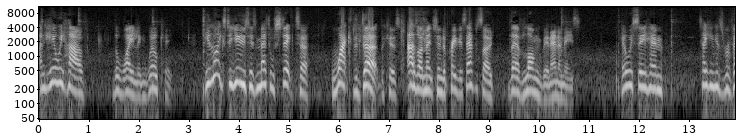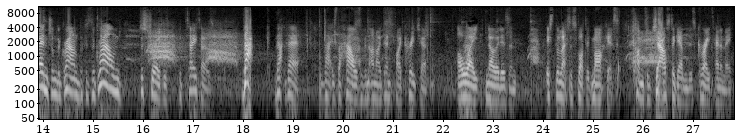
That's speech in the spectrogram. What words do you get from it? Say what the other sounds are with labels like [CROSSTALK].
And here we have the Wailing Wilkie. He likes to use his metal stick to whack the dirt because, as I mentioned in a previous episode, they have long been enemies. Here we see him taking his revenge on the ground because the ground destroyed his potatoes. That, that there, that is the howls of an unidentified creature. Oh wait, no it isn't. It's the lesser spotted Marcus, come to joust again with its great enemy.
